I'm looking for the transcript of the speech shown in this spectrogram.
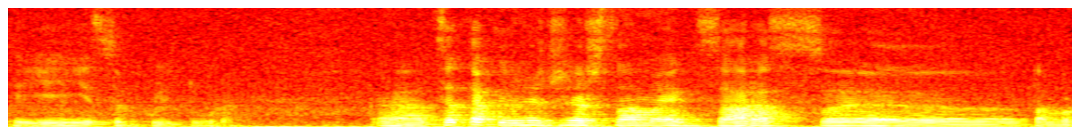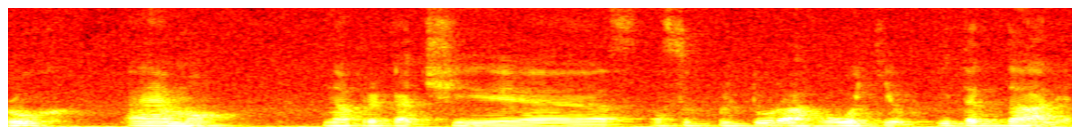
цієї субкультури. Це так же ж саме, як зараз там, рух емо, наприклад, чи субкультура готів і так далі.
